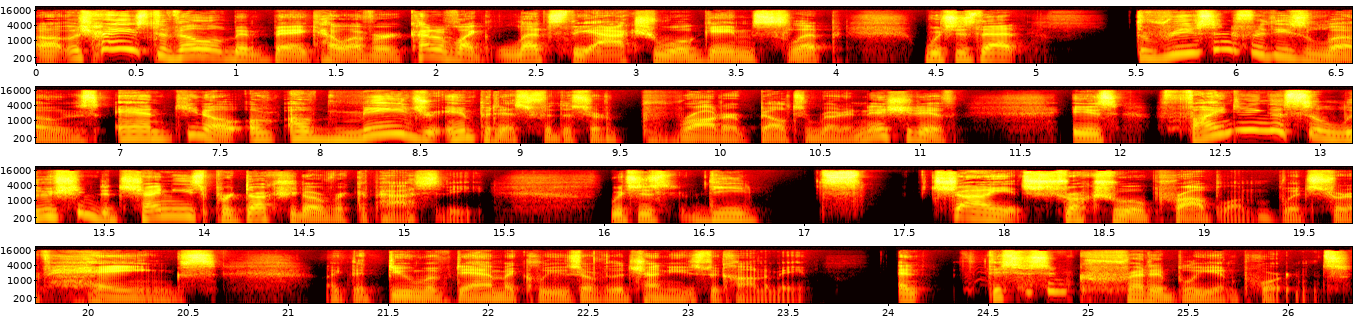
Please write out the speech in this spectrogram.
Uh, the Chinese Development Bank, however, kind of like lets the actual game slip, which is that the reason for these loans and you know a, a, major impetus for the sort of broader belt and road initiative is finding a solution to chinese production overcapacity which is the giant structural problem which sort of hangs like the doom of damocles over the chinese economy. And this is incredibly important.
